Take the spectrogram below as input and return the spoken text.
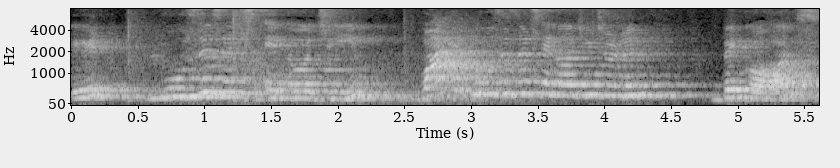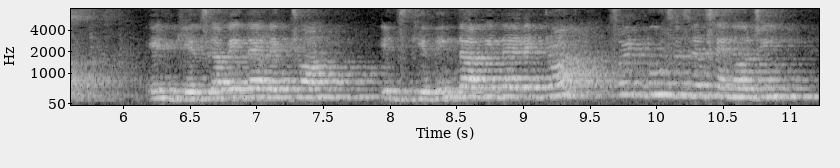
It loses its energy. Why it loses its energy, children? Because it gives away the electron. It's giving away the electron, so it loses its energy.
